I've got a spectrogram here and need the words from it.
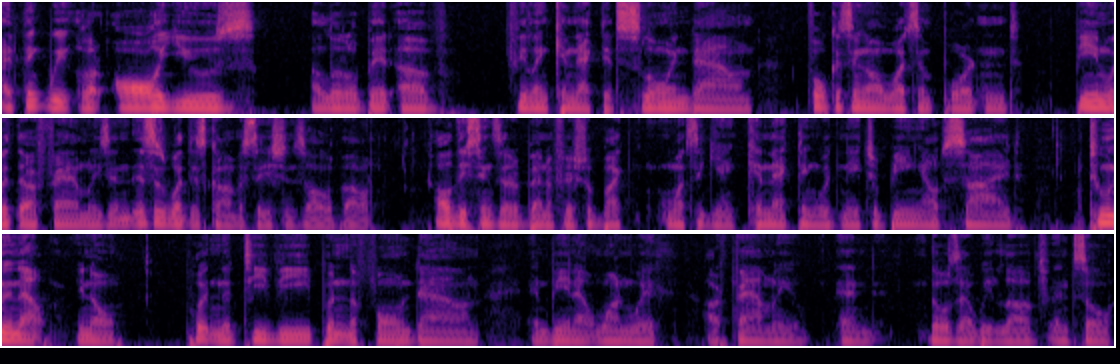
I think we could all use a little bit of feeling connected, slowing down, focusing on what's important, being with our families. And this is what this conversation is all about. All these things that are beneficial by once again connecting with nature, being outside, tuning out, you know, putting the TV, putting the phone down, and being at one with our family and those that we love. And so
